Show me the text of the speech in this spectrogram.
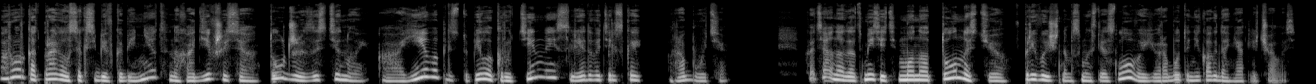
Рорк отправился к себе в кабинет, находившийся тут же за стеной, а Ева приступила к рутинной исследовательской работе. Хотя, надо отметить, монотонностью в привычном смысле слова ее работа никогда не отличалась.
